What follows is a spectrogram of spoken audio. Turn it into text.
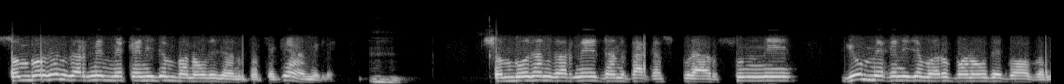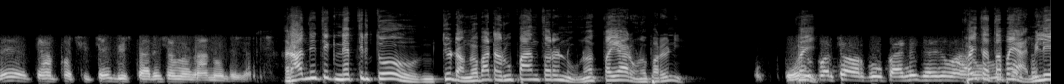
सम्बोधन गर्ने मेकानिजम बनाउँदै जानुपर्छ क्या हामीले। सम्बोधन गर्ने जनताका कुराहरू सुन्ने यो मेकानिजमहरू बनाउँदै गयो भने त्यहाँ पछि चाहिँ बिस्तारै समाधान हुँदै जान्छ। राजनीतिक नेतृत्व त्यो ढङ्गबाट रूपान्तरण हुन तयार हुनु पर्यो नि? हुनुपर्छ अर्को उपाय नै छैन उहाँ। खै त तपाईँ। हामीले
